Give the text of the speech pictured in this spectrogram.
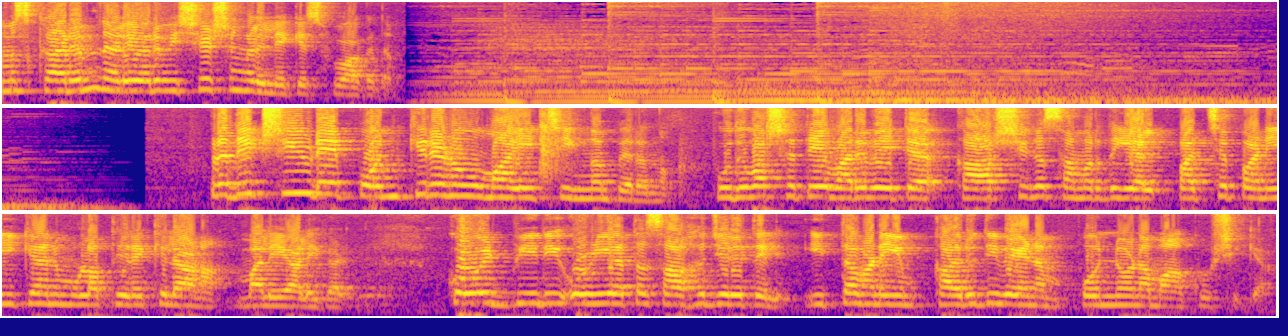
നമസ്കാരം. നെളിയോര വിശേഷങ്ങളിലേക്ക് സ്വാഗതം. പ്രതീക്ഷയുടെ പൊൻകിരണവുമായി ചിങ്ങം പിറന്നു. പുതുവർഷത്തെ വരവേറ്റ് കാർഷിക സമൃദ്ധിയാൽ പച്ചപ്പണിയിക്കാനുമുള്ള തിരക്കിലാണ് മലയാളികൾ. കോവിഡ് ഭീതി ഒഴിയാത്ത സാഹചര്യത്തിൽ ഇത്തവണയും കരുതി വേണം പൊന്നോണം ആഘോഷിക്കാൻ.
